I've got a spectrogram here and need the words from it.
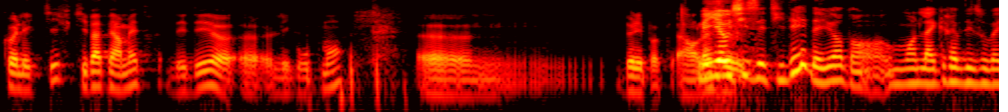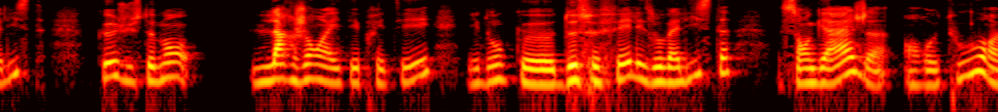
collectif, qui va permettre d'aider les groupements de l'époque. Mais il y a aussi cette idée, d'ailleurs, au moment de la grève des ovalistes, que justement l'argent a été prêté et donc de ce fait, les ovalistes s'engagent en retour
